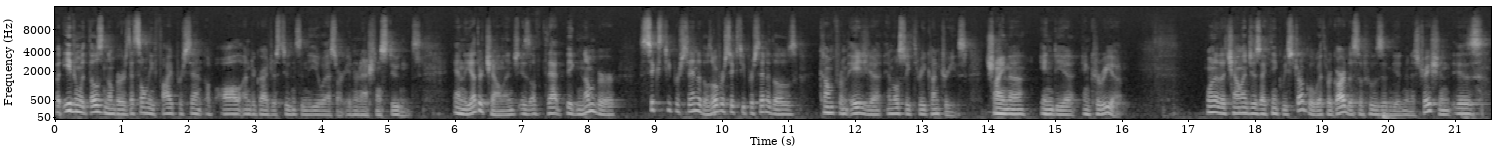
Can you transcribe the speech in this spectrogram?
But even with those numbers, that's only 5% of all undergraduate students in the US are international students. And the other challenge is of that big number, 60% of those, over 60% of those, come from Asia and mostly three countries China, India, and Korea. One of the challenges I think we struggle with, regardless of who's in the administration, is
